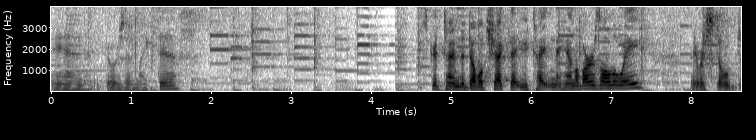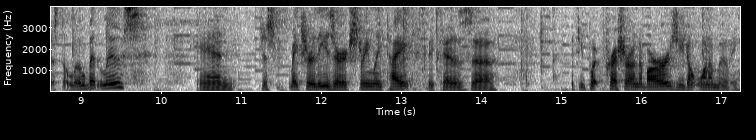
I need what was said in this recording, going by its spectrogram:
and it goes in like this. It's a good time to double check that you tighten the handlebars all the way. They were still just a little bit loose and just make sure these are extremely tight because uh, if you put pressure on the bars, you don't want them moving.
